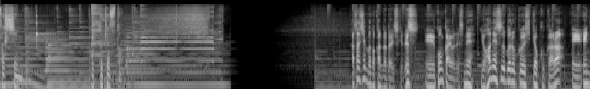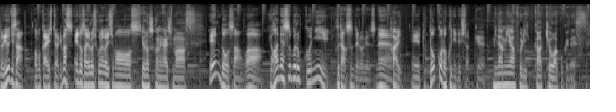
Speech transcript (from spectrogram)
朝日新聞ポッドキャスト。朝日新聞の神田大輔です、えー今回はですねヨハネスブルク支局から、えー遠藤裕二さんお迎えしております。遠藤さんよろしくお願いします。よろしくお願いします。遠藤さんはヨハネスブルクに普段住んでるわけですね。はい、えーとどこの国でしたっけ？南アフリカ共和国です。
